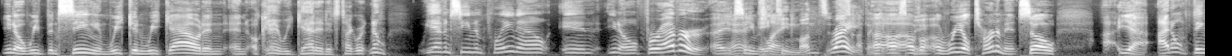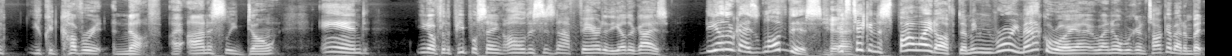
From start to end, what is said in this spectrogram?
you know we've been seeing him week in week out, and and okay, we get it. It's Tiger. No, we haven't seen him play now in you know forever. uh, Yeah, it seems like 18 months, right? I think it uh, of a, a real tournament. So, uh, yeah, I don't think you could cover it enough. I honestly don't. And you know, for the people saying, "Oh, this is not fair to the other guys," the other guys love this. Yeah. It's taking the spotlight off them. I mean, Rory McIlroy. I, I know we're going to talk about him, but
